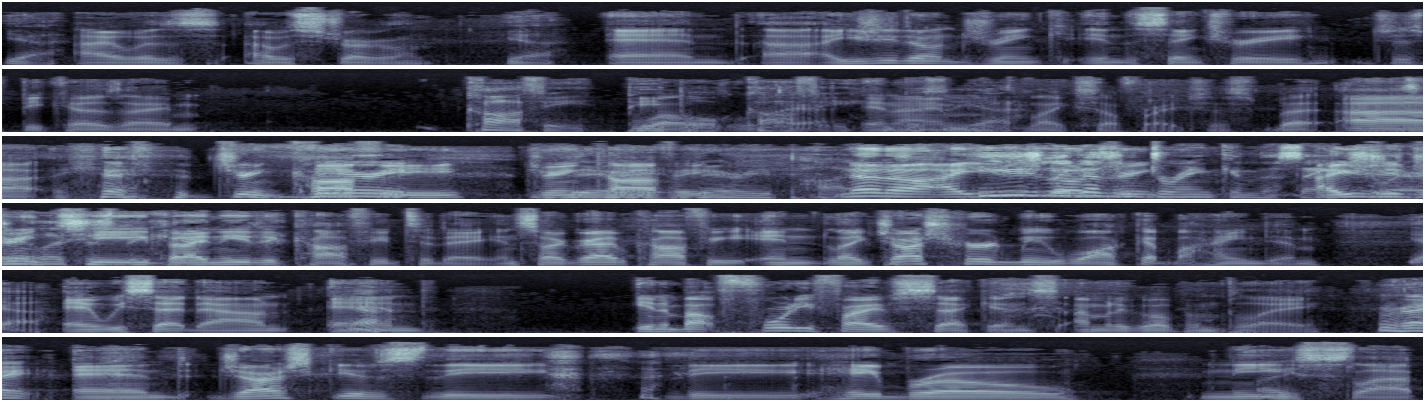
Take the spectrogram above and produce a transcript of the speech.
Yeah. I was I was struggling. yeah And uh, I usually don't drink in the sanctuary just because I'm coffee people well, coffee and I'm yeah. like self-righteous. But uh, drink Very- coffee, drink very- coffee. very pious. no, no, I He usually, usually don't doesn't drink, drink in the sanctuary. I usually drink let's tea, but I needed coffee today, and so I grabbed coffee. And like Josh heard me walk up behind him, yeah and we sat down. And in about 45 seconds, I'm gonna go up and play. right And Josh gives the the hey bro knee slap,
